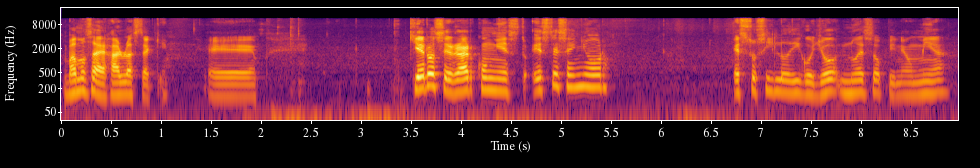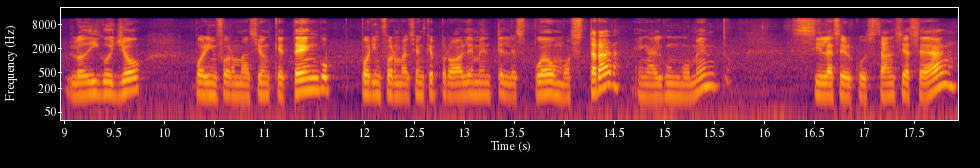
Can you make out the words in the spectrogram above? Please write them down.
vamos a dejarlo hasta aquí. Eh, quiero cerrar con esto. Este señor, esto sí lo digo yo, no es opinión mía, lo digo yo por información que tengo, por información que probablemente les puedo mostrar en algún momento, si las circunstancias se dan.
